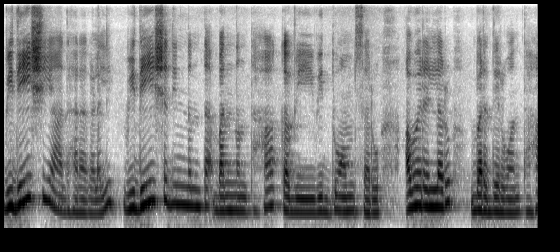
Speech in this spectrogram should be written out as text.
ವಿದೇಶಿ ಆಧಾರಗಳಲ್ಲಿ ವಿದೇಶದಿಂದಂತ ಬಂದಂತಹ ಕವಿ, ವಿದ್ವಾಂಸರು ಅವರೆಲ್ಲರೂ ಬರೆದಿರುವಂತಹ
